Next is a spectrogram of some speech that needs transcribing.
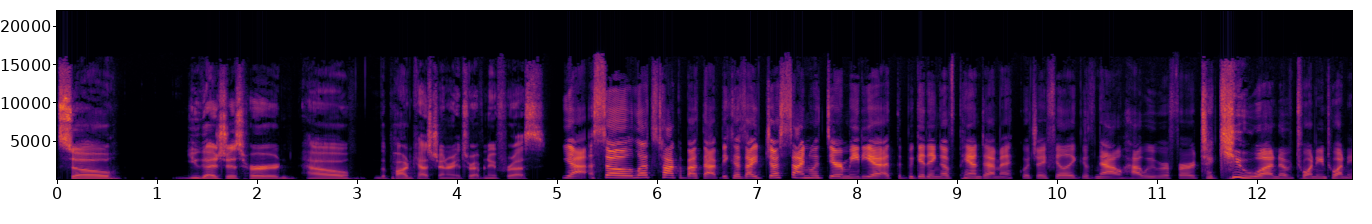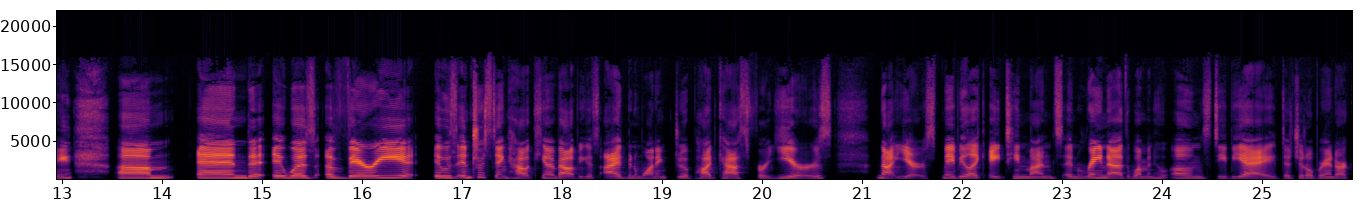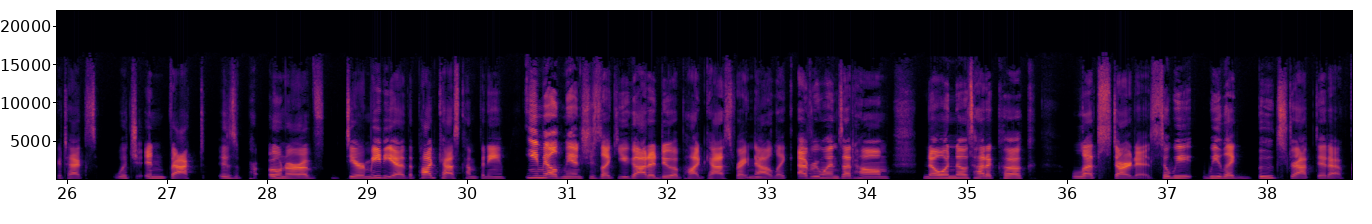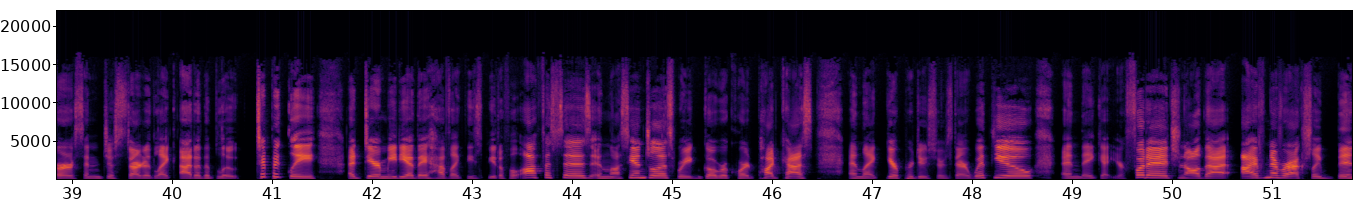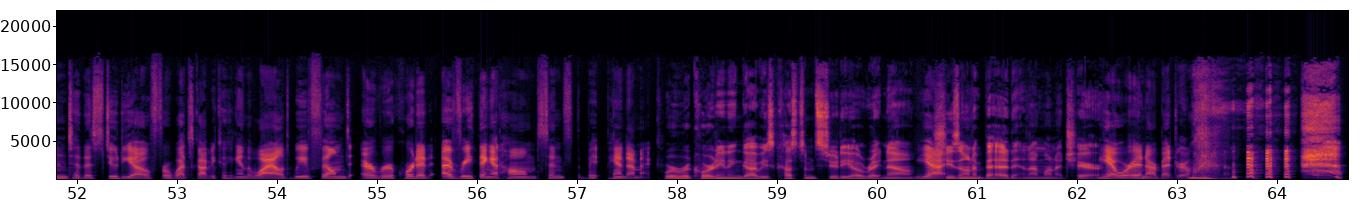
So you guys just heard how the podcast generates revenue for us. Yeah. So let's talk about that because I just signed with Dear Media at the beginning of pandemic, which I feel like is now how we refer to Q1 of 2020. Um, and it was a very, it was interesting how it came about because I had been wanting to do a podcast for years not years, maybe like 18 months. And Raina, the woman who owns DBA, Digital Brand Architects, which in fact is owner of Dear Media, the podcast company, emailed me and she's like, You got to do a podcast right now. Like everyone's at home, no one knows how to cook let's start it. So we we like bootstrapped it at first and just started like out of the blue. Typically at Dear Media, they have like these beautiful offices in Los Angeles where you can go record podcasts and like your producers there with you and they get your footage and all that. I've never actually been to the studio for What's Gaby Cooking in the Wild. We've filmed or recorded everything at home since the pandemic. We're recording in Gaby's custom studio right now. Yeah. She's on a bed and I'm on a chair. Yeah, we're in our bedroom. Yeah.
